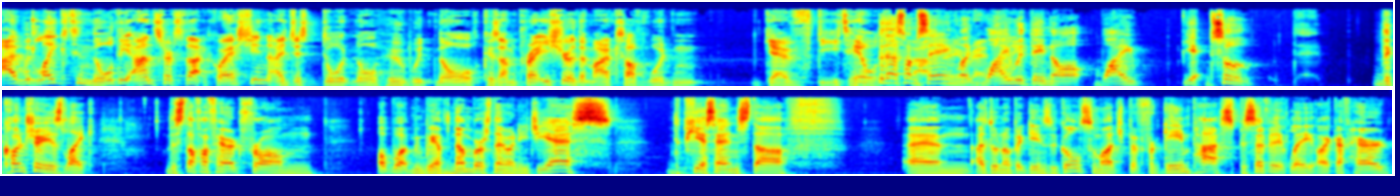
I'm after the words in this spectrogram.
I, would like to know the answer to that question. I just don't know who would know because I'm pretty sure that Microsoft wouldn't give details. But that's what I'm saying. Like, why would they not? Why? Yeah. So the contrary is like the stuff I've heard from. oh, Well, I mean, we have numbers now on EGS, the PSN stuff. Um, I don't know about Games of Gold so much, but for Game Pass specifically, like I've heard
